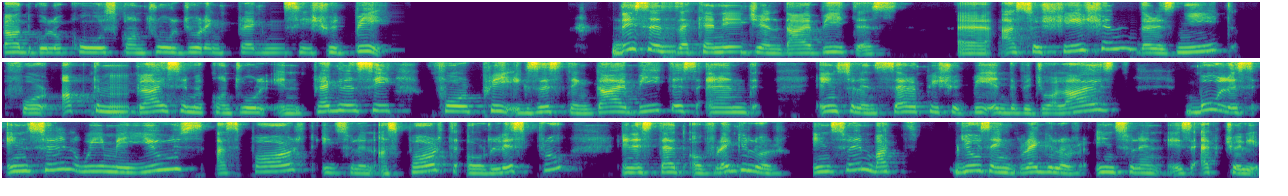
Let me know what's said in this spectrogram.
blood glucose control during pregnancy should be. This is the Canadian Diabetes uh, Association. There is need for optimal glycemic control in pregnancy for pre-existing diabetes and insulin therapy should be individualized. Bolus insulin we may use aspart insulin aspart or lispro instead of regular insulin but using regular insulin is actually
